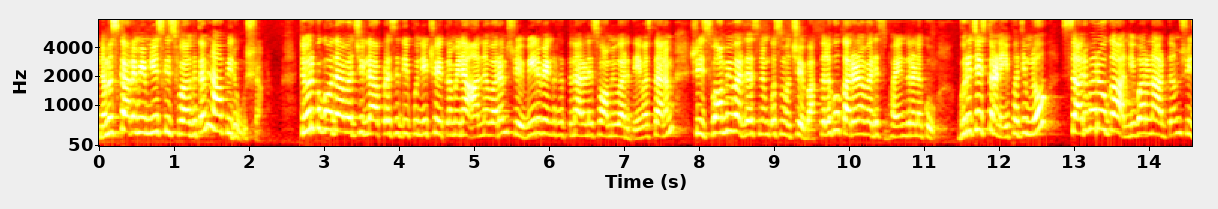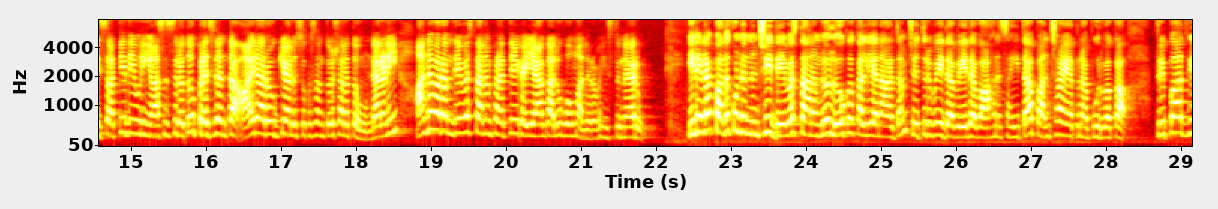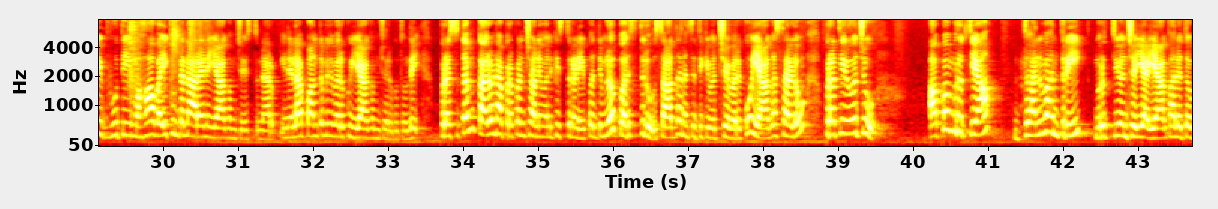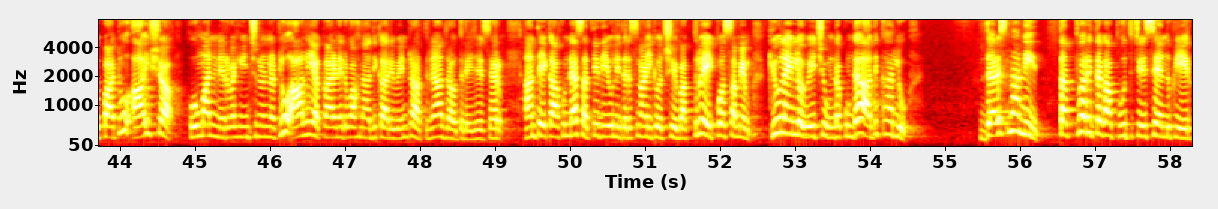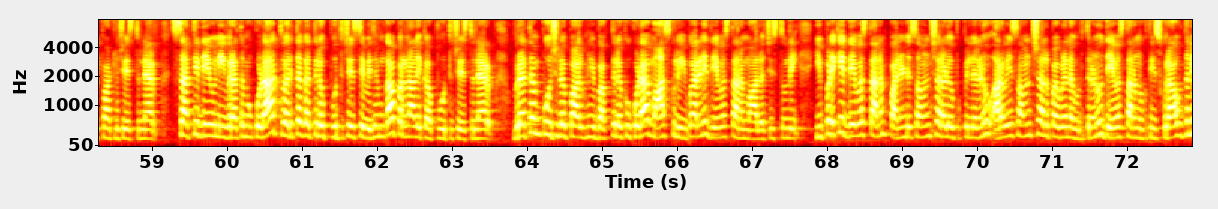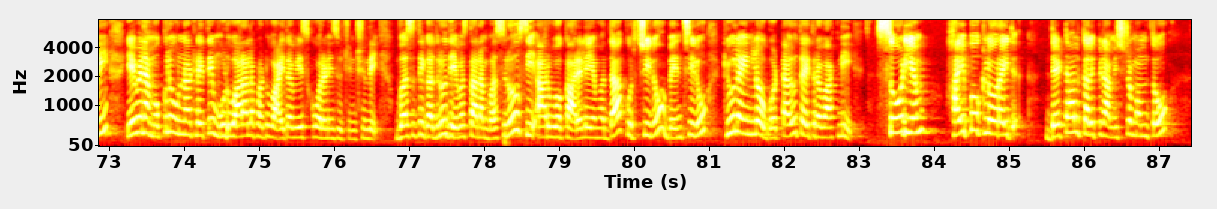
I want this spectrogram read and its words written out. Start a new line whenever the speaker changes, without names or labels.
నమస్కారం ఎం న్యూస్కి స్వాగతం. నా పేరు ఉష. తూర్పుగోదావరి జిల్లా ప్రసిద్ధి పుణ్యక్షేత్రమైన అన్నవరం శ్రీ వీర వెంకట సత్యనారాయణ స్వామివారి దేవస్థానం శ్రీ స్వామివారి దర్శనం కోసం వచ్చే భక్తులకు కరోనా వైరస్ భయందరణకు గురి చేస్తున్న నేపథ్యంలో సర్వరోగ నివారణార్థం శ్రీ సత్యదేవుని ఆశస్సులతో ప్రజలంతా ఆయురారోగ్యాలు సుఖ సంతోషాలతో ఉండాలని అన్నవరం దేవస్థానం ప్రత్యేక యాగాలు హోమాలు నిర్వహిస్తున్నారు. ఈ నెల పదకొండు నుంచి దేవస్థానంలో లోక కళ్యాణార్థం చతుర్వేద వేద వాహన సహిత పంచాయతన పూర్వక త్రిపాద్విభూతి మహావైకుంఠ నారాయణ యాగం చేస్తున్నారు. ఈ నెల పంతొమ్మిది వరకు యాగం జరుగుతుంది. ప్రస్తుతం కరోనా ప్రపంచాన్ని వణికిస్తున్న నేపథ్యంలో పరిస్థితులు సాధారణ స్థితికి వచ్చే వరకు యాగశాలలో ప్రతిరోజు అపమృత్య ధన్వంత్రి మృత్యుంజయ యాగాలతో పాటు ఆయుష హోమాన్ని నిర్వహించనున్నట్లు ఆలయ కార్యనిర్వహణాధికారి వెంట్రా త్రినాథరావు తెలియజేశారు. అంతేకాకుండా సత్యదేవుని దర్శనానికి వచ్చే భక్తులు ఎక్కువ సమయం క్యూ లైన్లో వేచి ఉండకుండా అధికారులు దర్శనాన్ని తత్వరితగా పూర్తి చేసేందుకు ఏర్పాట్లు చేస్తున్నారు. సత్యదేవుని వ్రతము కూడా త్వరితగతిలో పూర్తి చేసే విధంగా ప్రణాళిక పూర్తి చేస్తున్నారు. వ్రతం పూజలో పాల్గొనే భక్తులకు కూడా మాస్కులు ఇవ్వాలని దేవస్థానం ఆలోచిస్తుంది. ఇప్పటికే దేవస్థానం పన్నెండు సంవత్సరాలలోపు పిల్లలను అరవై సంవత్సరాలు పైబడిన వృద్ధులను దేవస్థానంకు తీసుకురావద్దని ఏమైనా మొక్కులు ఉన్నట్లయితే మూడు వారాల పాటు వాయిదా వేసుకోవాలని సూచించింది. వసతి గదులు దేవస్థానం బస్సులు సిఆర్ఓ కార్యాలయం వద్ద కుర్చీలు బెంచీలు క్యూ లైన్లో గొట్టాలు తదితర వాటిని సోడియం హైపోక్లోరైడ్ డెటాల్ కలిపిన మిశ్రమంతో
